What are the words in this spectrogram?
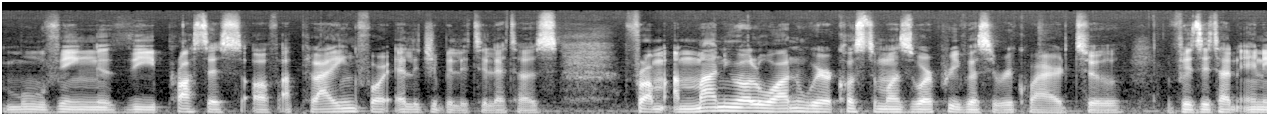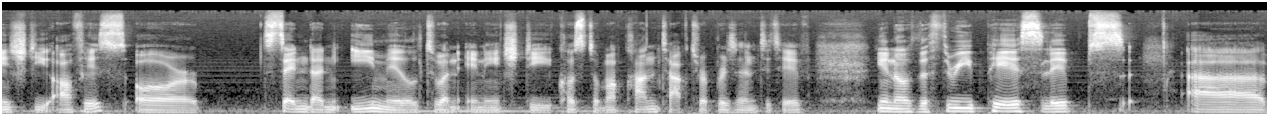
moving the process of applying for eligibility letters from a manual one where customers were previously required to visit an NHT office or send an email to an NHT customer contact representative. You know, the three pay slips, uh,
